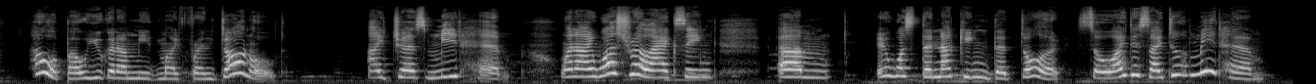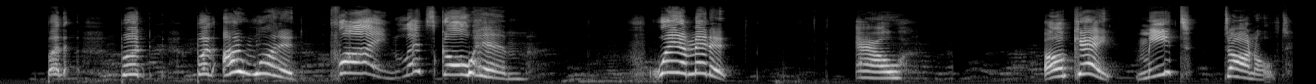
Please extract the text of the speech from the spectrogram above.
How about you gonna meet my friend Donald? I just meet him. When I was relaxing, um, it was the knocking the door, so I decided to meet him. But, but, but I wanted. Fine, let's go him. Wait a minute. Ow. Okay, meet Donald,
